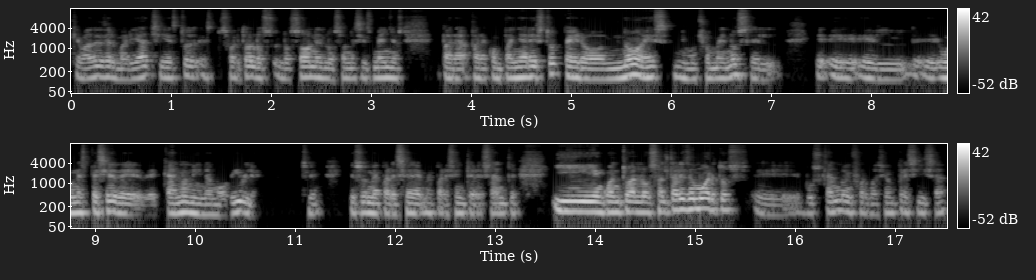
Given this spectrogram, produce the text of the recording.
que va desde el mariachi, esto, sobre todo los, los sones, los sones ismeños, para, para, acompañar esto, pero no es ni mucho menos el, el, una especie de canon inamovible. ¿Sí? Eso me parece, me parece interesante. Y en cuanto a los altares de muertos, eh, buscando información precisa,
